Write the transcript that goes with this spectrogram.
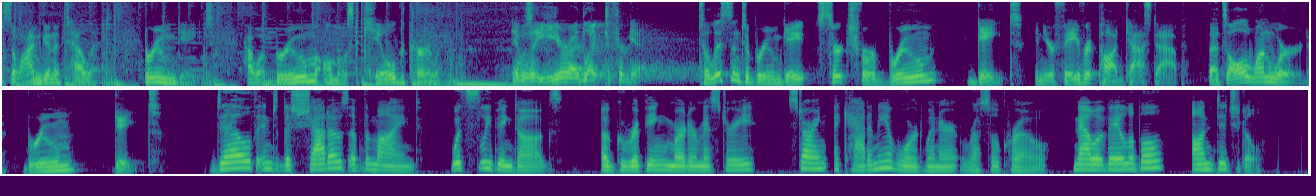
so I'm going to tell it. Broomgate How a Broom Almost Killed Curling. It was a year I'd like to forget. To listen to Broomgate, search for Broomgate in your favorite podcast app. That's all one word Broomgate. Delve into the shadows of the mind with Sleeping Dogs, a gripping murder mystery starring Academy Award winner Russell Crowe. Now available on digital.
